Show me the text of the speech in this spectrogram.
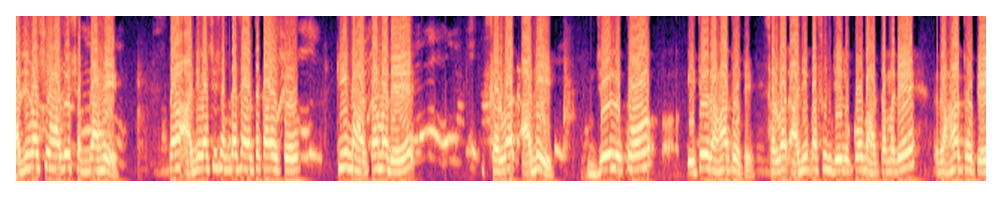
आदिवासी हा जो शब्द आहे तर आदिवासी शब्दाचा अर्थ काय होतो? की भारतामध्ये सर्वात आधी जे लोक इथे राहत होते सर्वात आधीपासून जे लोक भारतामध्ये राहत होते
